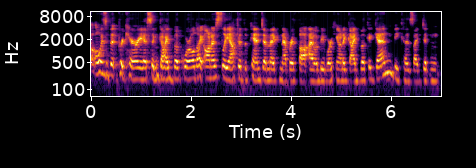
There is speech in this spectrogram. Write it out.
always a bit precarious in guidebook world. I honestly, after the pandemic, never thought I would be working on a guidebook again because I didn't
